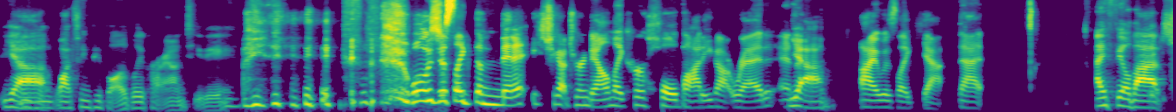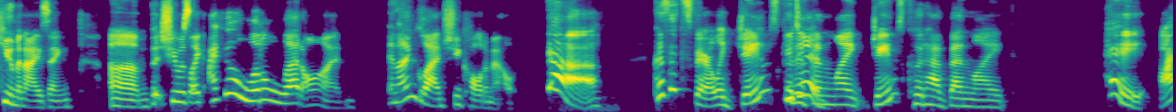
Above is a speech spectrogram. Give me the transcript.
yeah, Mhm. watching people ugly cry on TV. well, it was just like the minute she got turned down, like her whole body got red, and yeah, I was like, yeah, that I feel that. humanizing. Um, but she was like, I feel a little let on. And I'm glad she called him out. Yeah. Cause it's fair. Like James could have been like, James could have been like, Hey, I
